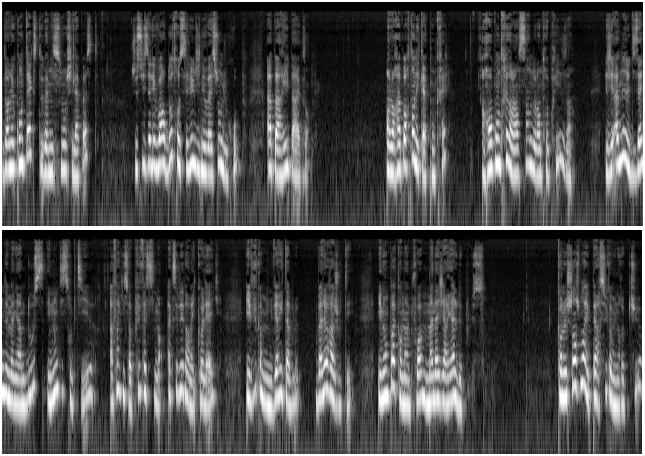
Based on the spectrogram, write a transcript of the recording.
Dans le contexte de ma mission chez La Poste, je suis allé voir d'autres cellules d'innovation du groupe, à Paris par exemple. En leur apportant des cas concrets, rencontrés dans l'enceinte de l'entreprise, j'ai amené le design de manière douce et non disruptive afin qu'il soit plus facilement accepté par mes collègues et vu comme une véritable valeur ajoutée et non pas comme un poids managérial de plus. Quand le changement est perçu comme une rupture,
